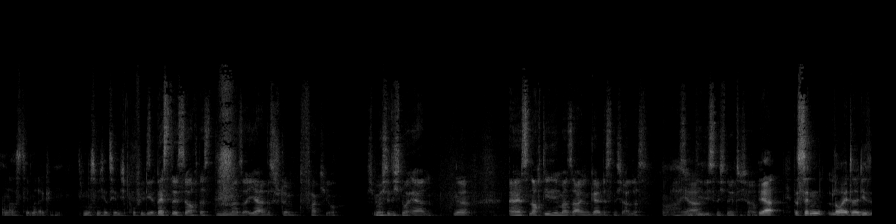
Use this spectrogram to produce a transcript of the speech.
anderes Thema. Da, ich muss mich jetzt hier nicht Das profilieren. Beste ist ja auch, dass die immer sagen, ja, das stimmt, fuck you. Ich möchte dich nur erden. Ja, Äh, es sind auch die, die immer sagen, Geld ist nicht alles. oh, Das ja. sind die, die es nicht nötig haben. ja, das sind Leute, die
